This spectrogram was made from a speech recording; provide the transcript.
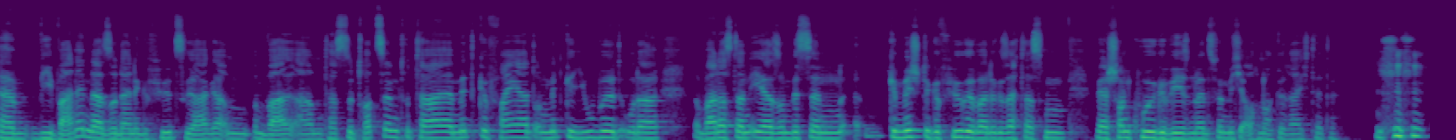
Ähm, wie war denn da so deine Gefühlslage am, am, Wahlabend? Hast du trotzdem total mitgefeiert und mitgejubelt oder war das dann eher so ein bisschen äh, gemischte Gefühle, weil du gesagt hast, hm, wäre schon cool gewesen, wenn es für mich auch noch gereicht hätte?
